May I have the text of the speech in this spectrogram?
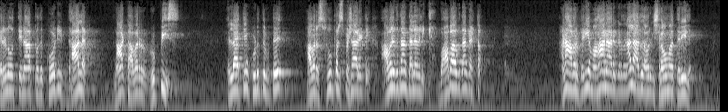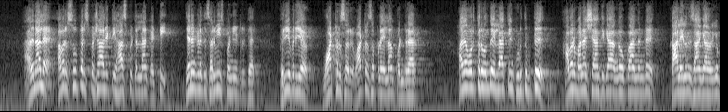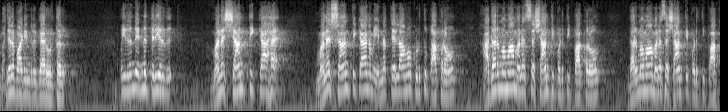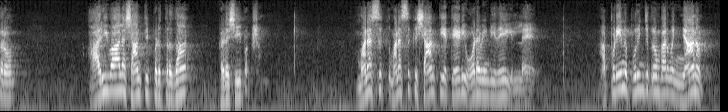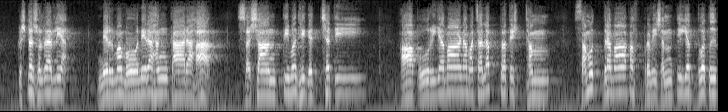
இருநூத்தி நாற்பது கோடி டாலர் நாட் அவர் ருப்பீஸ். எல்லாத்தையும் கொடுத்து விட்டு அவர் சூப்பர் ஸ்பெஷாலிட்டி. அவருக்கு தான் தலைவலி. பாபாவுக்கு தான் கஷ்டம். ஆனா அவர் பெரிய மகானா இருக்கிறதுனால அது அவருக்கு சிரமமா தெரியல. அதனால அவர் சூப்பர் ஸ்பெஷாலிட்டி ஹாஸ்பிட்டல்லாம் கட்டி ஜனங்களுக்கு சர்வீஸ் பண்ணிட்டு இருக்கார். பெரிய பெரிய வாட்டர் சர் வாட்டர் சப்ளை எல்லாம் பண்றார். அதை ஒருத்தர் வந்து எல்லாத்தையும் கொடுத்து விட்டு அவர் மனசாந்திக்காக அங்கே உட்காந்துட்டு காலையிலேருந்து சாயங்காலம் வரைக்கும் பஜனை பாடிட்டு இருக்கார் ஒருத்தர். அப்போ இதுலேருந்து என்ன தெரியறது மனசாந்திக்காக மனசாந்திக்காக நம்ம என்னத்தை எல்லாமோ கொடுத்து பார்க்குறோம். அதர்மமாக மனசை சாந்திப்படுத்தி பார்க்குறோம். தர்மமாக மனசை சாந்திப்படுத்தி பார்க்குறோம். அறிவால சாந்திப்படுத்துறது தான் கடைசி பட்சம் மனசுக்கு மனசுக்கு சாந்தியை தேடி ஓட வேண்டியதே இல்லை. அப்படின்னு புரிஞ்சுக்கிறோம் பாருங்க ஞானம். கிருஷ்ணர் சொல்றார் இல்லையா? நிர்மமோ நிரஹங்காரா சசாந்திமதிகச்சதி ஆபூரியமாணமச்சல பிரதிஷ்டம் சமுத்திரமாப பிரவிசந்தி யத்வத்.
